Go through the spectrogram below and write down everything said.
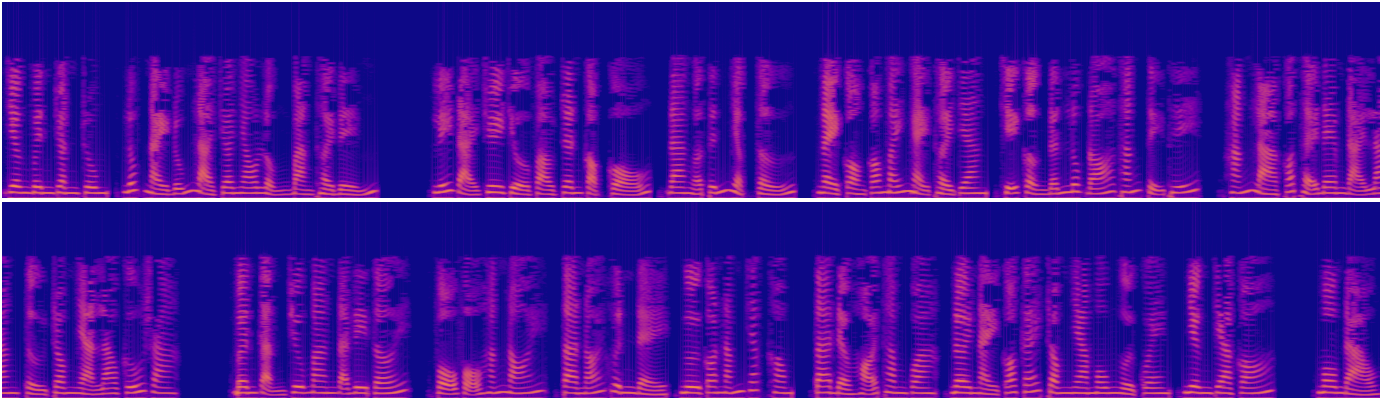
Dân binh doanh trung, lúc này đúng là cho nhau luận bàn thời điểm. Lý Đại Truy dựa vào trên cọc cổ, đang ở tính nhật tử, này còn có mấy ngày thời gian, chỉ cần đến lúc đó thắng tỷ thí, hắn là có thể đem Đại lang từ trong nhà lao cứu ra. Bên cạnh Chu Mang đã đi tới, vỗ vỗ hắn nói, ta nói huynh đệ, ngươi có nắm chắc không, ta đều hỏi thăm qua, nơi này có cái trong nha môn người quen, nhưng gia có. Môn đạo,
